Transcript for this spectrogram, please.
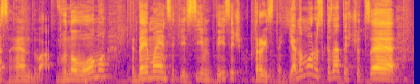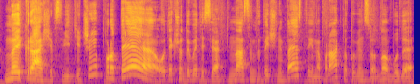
7S Gen 2. В новому Dimensity 7300. Я не можу сказати, що це найкращий в світі чип, проте, от якщо дивитися на синтетичні тести і на практику, він все одно буде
